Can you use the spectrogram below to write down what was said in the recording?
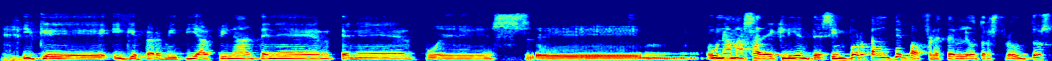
y que, y que permitía al final tener, tener pues, eh, una masa de clientes importante para ofrecerle otros productos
